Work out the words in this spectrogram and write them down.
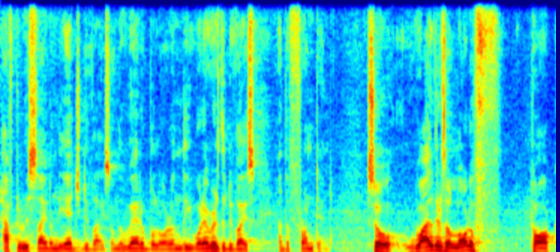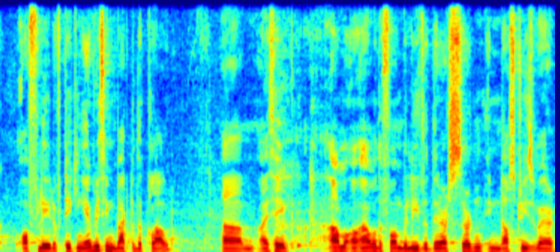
have to reside on the edge device, on the wearable, or on the, whatever is the device at the front end. So while there's a lot of talk of late of taking everything back to the cloud, um, I think I'm, I'm of the firm belief that there are certain industries where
